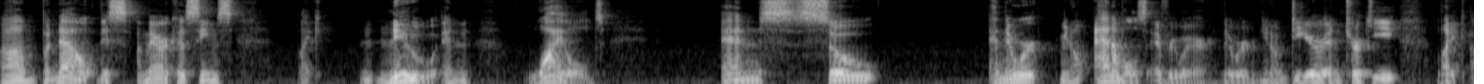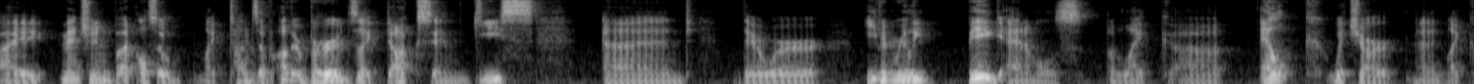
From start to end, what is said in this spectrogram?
Um, but now this America seems like new and wild. And so, and there were, you know, animals everywhere. There were, you know, deer and turkey like I mentioned, but also like tons of other birds like ducks and geese. And there were even really big animals like uh, elk, which are uh, like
